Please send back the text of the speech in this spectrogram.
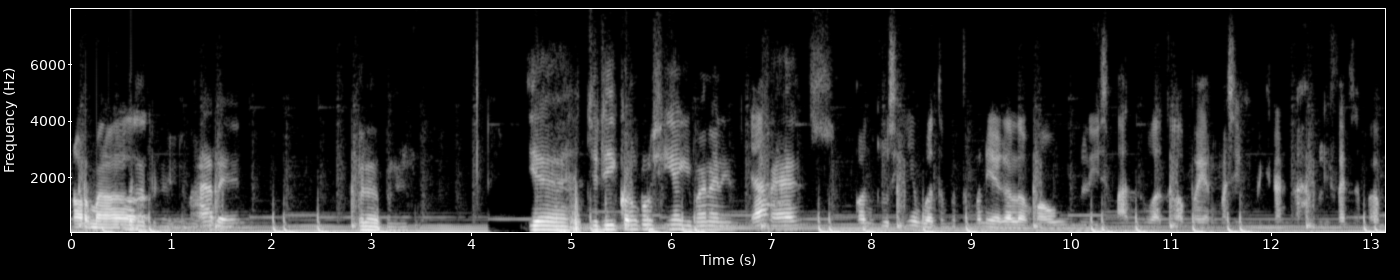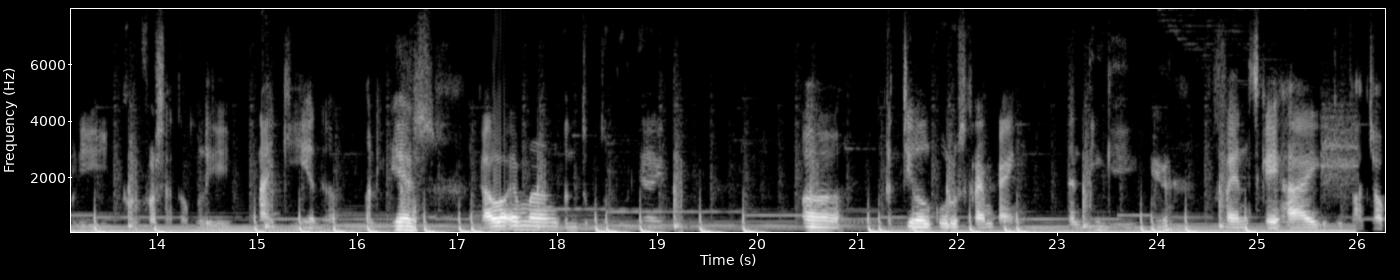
normal Bener-bener. kemarin. Bener-bener. Ya, jadi konklusinya gimana nih? Ya. Fans. Konklusinya buat teman-teman ya kalau mau beli sepatu atau apa yang masih kepikiran ah beli Vans apa beli Converse atau beli Nike atau Adidas. Yes. kalau emang bentuk tubuhnya itu eh, kecil kurus krempeng dan tinggi Iya. fans kayak high itu cocok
